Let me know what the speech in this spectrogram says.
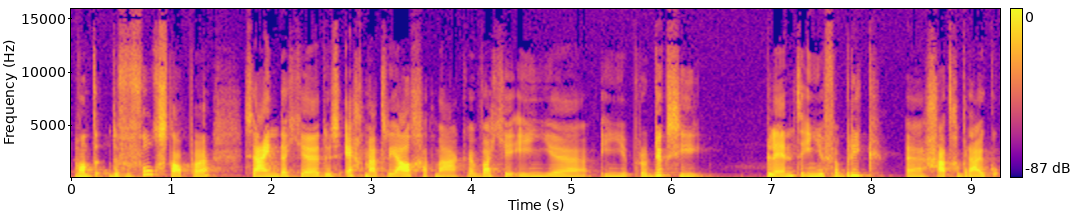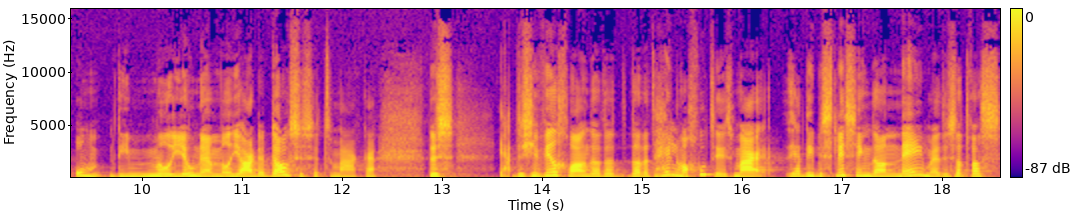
Want de vervolgstappen zijn dat je dus echt materiaal gaat maken wat je in je, in je productie plant, in je fabriek uh, gaat gebruiken om die miljoenen, miljarden dosissen te maken. Dus ja, dus je wil gewoon dat het, dat het helemaal goed is. Maar ja, die beslissing dan nemen. Dus dat was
